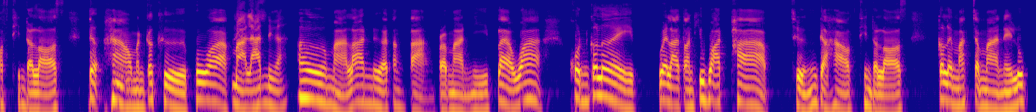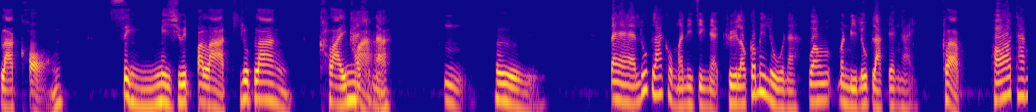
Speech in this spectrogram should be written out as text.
of Tindalos The Hound มันก็คือพวกหมาล้านเนื้อ เออหมาล่าเนื้อต่างๆ ประมาณนี้ แปลว่าคนก็เลยเวลาตอนที่วาดภาพถึง The House of Tindalos ก็เลยมักจะมาในรูปลักษณ์ของสิ่งมีชีวิตประหลาดที่รูปร่างคล้ายหคล้ายมาสุนัขอืมเออแต่รูปลักษณ์ของมันจริงๆเนี่ย คือเราก็ไม่รู้นะว่ามันมีรูปลักษณ์ยังไง ครับ เพราะทั้ง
